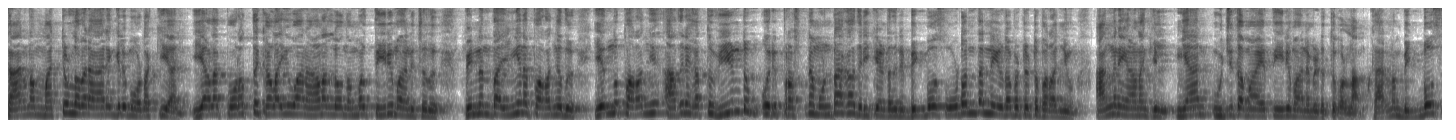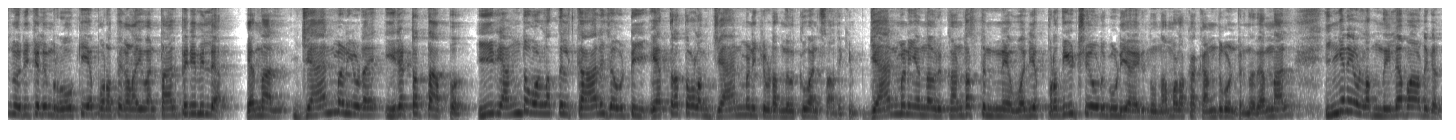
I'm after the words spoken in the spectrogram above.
കാരണം മറ്റുള്ളവർ ആരെങ്കിലും ഉടക്കിയാൽ ഇയാളെ പുറത്ത് കളയുവാനാണല്ലോ നമ്മൾ തീരുമാനിച്ചത്. പിന്നെന്താ ഇങ്ങനെ പറഞ്ഞത് എന്ന് പറഞ്ഞ് അതിനകത്ത് വീണ്ടും ഒരു പ്രശ്നം ഉണ്ടാകാതിരിക്കേണ്ടതിന് ബിഗ് ബോസ് ഉടൻ തന്നെ ഇടപെട്ടിട്ട് പറഞ്ഞു. അങ്ങനെയാണെങ്കിൽ ഞാൻ ഉചിതമായ തീരുമാനം എടുത്തുകൊള്ളാം. കാരണം ബിഗ് ബോസിന് ഒരിക്കലും റോക്കിയെ പുറത്ത് കളയുവാൻ താല്പര്യമില്ല. എന്നാൽ ജാൻമണിയുടെ ഇരട്ടത്താപ്പ് ഈ രണ്ട് വള്ളത്തിൽ കാൽ ചവിട്ടി എത്രത്തോളം ജാൻമണിക്ക് ഇവിടെ നിൽക്കുവാൻ സാധിക്കും? ജാൻമണി എന്ന ഒരു കണ്ടസ്റ്റന്റിനെ വലിയ പ്രതീക്ഷയോടുകൂടിയായിരുന്നു നമ്മളൊക്കെ കണ്ടുകൊണ്ടിരുന്നത്. എന്നാൽ ഇങ്ങനെയുള്ള നിലപാടുകൾ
